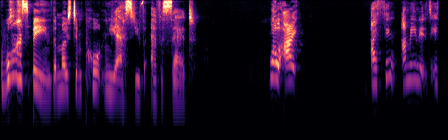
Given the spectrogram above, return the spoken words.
what has been the most important yes you've ever said? Well, I I think I mean it's it,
